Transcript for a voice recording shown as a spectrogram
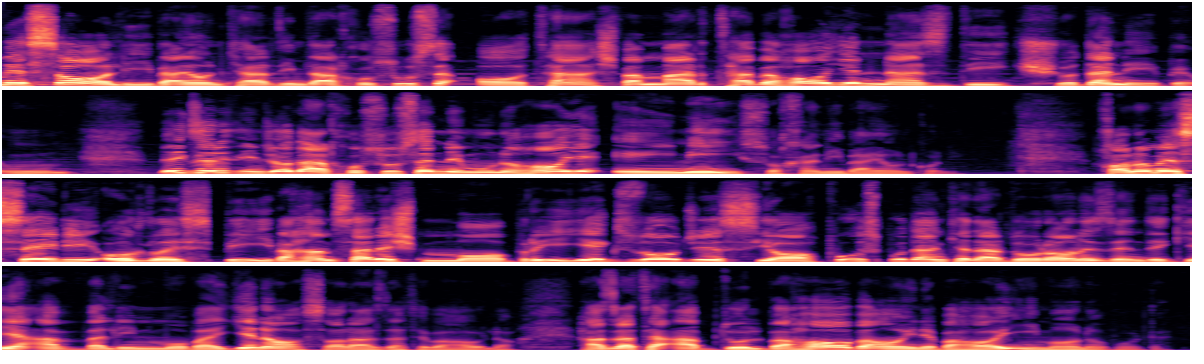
مثالی بیان کردیم در خصوص آتش و مرتبه های نزدیک شدن به اون. بگذارید اینجا در خصوص نمونه های عینی سخنی بیان کنیم. خانم سیدی اوگلسبی و همسرش مابری یک زوج سیاه پوست بودند که در دوران زندگی اولین مبین آثار حضرت بهاءالله حضرت عبدالبها به آین بهایی ایمان آوردند.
